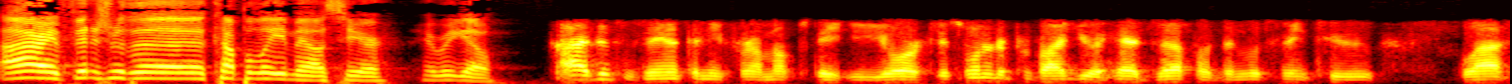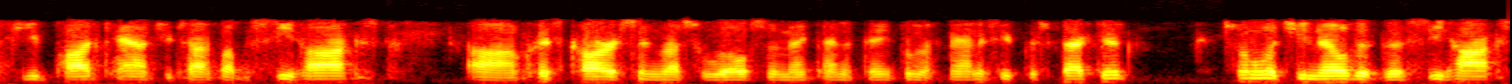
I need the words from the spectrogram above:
All right, finish with a couple of emails here. Here we go. Hi, this is Anthony from upstate New York. Just wanted to provide you a heads up. I've been listening to the last few podcasts. You talk about the Seahawks, uh, Chris Carson, Russell Wilson, that kind of thing from a fantasy perspective. Just want to let you know that the Seahawks,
